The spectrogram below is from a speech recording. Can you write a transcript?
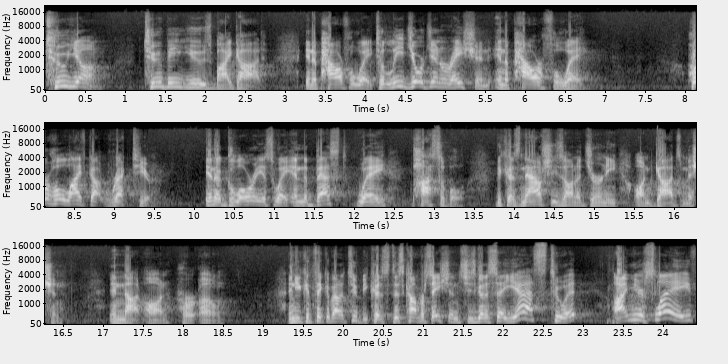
too young to be used by God in a powerful way, to lead your generation in a powerful way. Her whole life got wrecked here in a glorious way, in the best way possible, because now she's on a journey on God's mission and not on her own. And you can think about it too, because this conversation, she's going to say yes to it. I'm your slave,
